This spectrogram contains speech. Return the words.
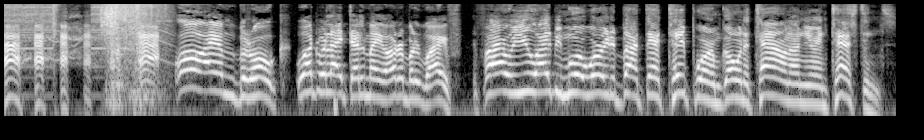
Oh, I am broke. What will I tell my horrible wife? If I were you, I'd be more worried about that tapeworm going to town on your intestines.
